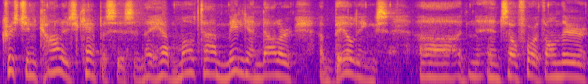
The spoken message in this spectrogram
Christian college campuses, and they have multi million dollar uh, buildings. Uh, and so forth on their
